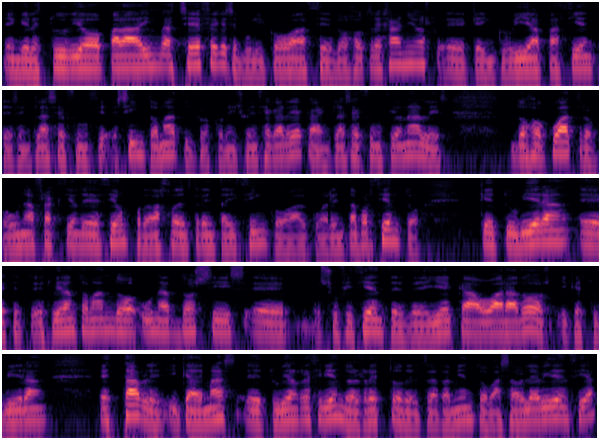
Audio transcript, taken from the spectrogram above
En el estudio Paradigm HF, que se publicó hace dos o tres años, eh, que incluía pacientes en clases sintomáticos con insuficiencia cardíaca, en clases funcionales dos o cuatro con una fracción de eyección por debajo del 35 al 40%, que tuvieran, eh, que estuvieran tomando unas dosis eh, suficientes de IECA o ARA2 y que estuvieran estables y que además eh, estuvieran recibiendo el resto del tratamiento basado en la evidencia,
